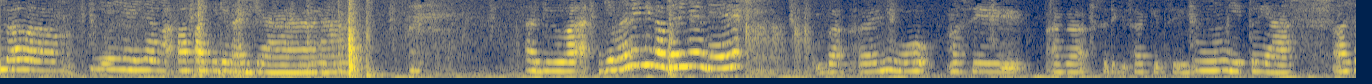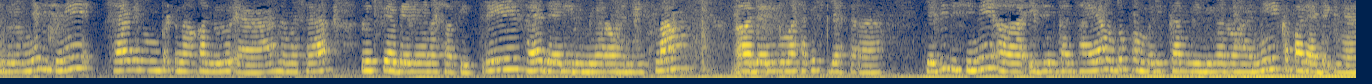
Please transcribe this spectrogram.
Salam. Iya iya iya nggak apa-apa tidur aja. Aduh, gimana ini kabarnya dek? Mbak, ini bu masih agak sedikit sakit sih. Hmm, gitu ya. Uh, sebelumnya di sini saya ingin memperkenalkan dulu ya. Nama saya Lutfia Beriana Safitri. Saya dari Bimbingan Rohani Islam uh, dari Rumah Sakit Sejahtera. Jadi di sini uh, izinkan saya untuk memberikan bimbingan rohani kepada adiknya.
